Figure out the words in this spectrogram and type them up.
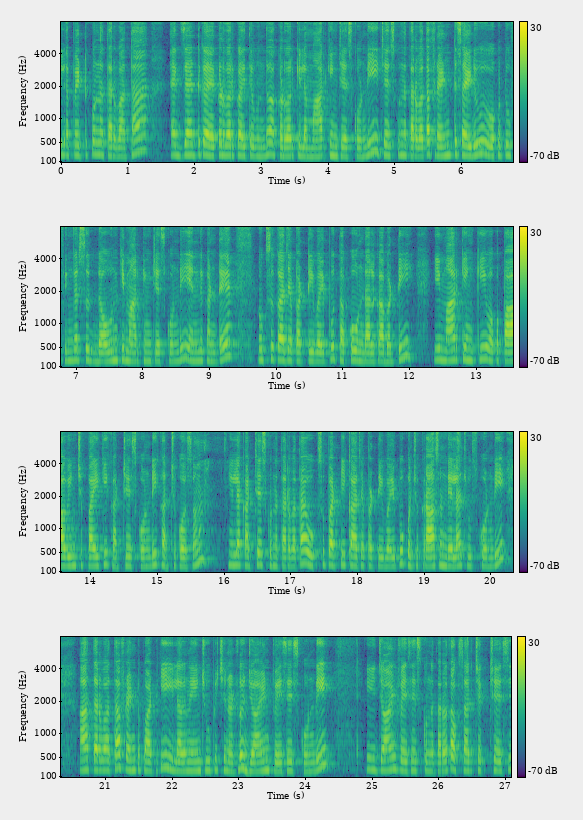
ఇలా పెట్టుకున్న తర్వాత ఎగ్జాక్ట్గా ఎక్కడి వరకు అయితే ఉందో అక్కడ వరకు ఇలా మార్కింగ్ చేసుకోండి. చేసుకున్న తర్వాత ఫ్రంట్ సైడ్ ఒక టూ ఫింగర్స్ డౌన్కి మార్కింగ్ చేసుకోండి. ఎందుకంటే ఉక్సు కాజా పట్టి వైపు తక్కువ ఉండాలి కాబట్టి ఈ మార్కింగ్కి ఒక పావు ఇంచు పైకి కట్ చేసుకోండి ఖర్చు కోసం. ఇలా కట్ చేసుకున్న తర్వాత ఉక్సు పట్టి కాజపట్టి వైపు కొంచెం క్రాస్ ఉండేలా చూసుకోండి. ఆ తర్వాత ఫ్రంట్ పార్ట్కి ఇలా నేను చూపించినట్లు జాయింట్ వేసేసుకోండి. ఈ జాయింట్ వేసేసుకున్న తర్వాత ఒకసారి చెక్ చేసి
